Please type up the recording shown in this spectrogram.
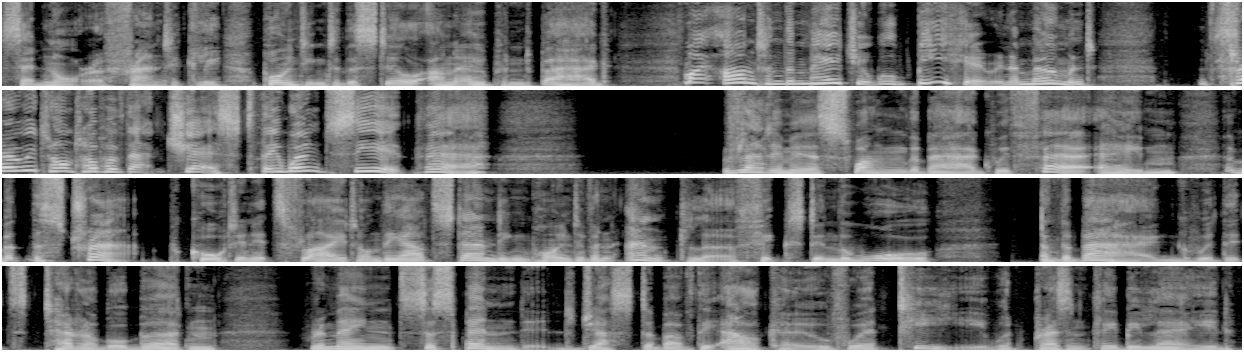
said Nora frantically, pointing to the still unopened bag. My aunt and the Major will be here in a moment. Throw it on top of that chest. They won't see it there. Vladimir swung the bag with fair aim, but the strap caught in its flight on the outstanding point of an antler fixed in the wall, and the bag, with its terrible burden, remained suspended just above the alcove where tea would presently be laid.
